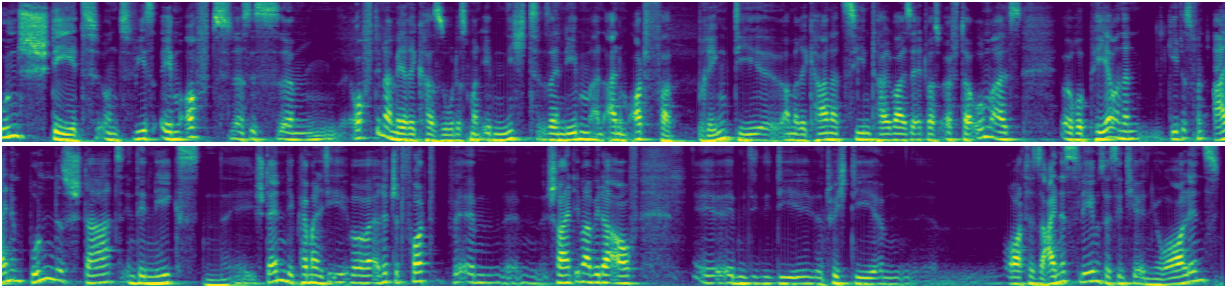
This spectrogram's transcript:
unstet und wie es eben oft, das ist ähm, oft in Amerika so, dass man eben nicht sein Leben an einem Ort verbringt. Die Amerikaner ziehen teilweise etwas öfter um als Europäer und dann geht es von einem Bundesstaat in den nächsten. Ständig, permanent. Richard Ford ähm, ähm, scheint immer wieder auf, äh, eben die, die, natürlich die ähm, Orte seines Lebens. Wir sind hier in New Orleans.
